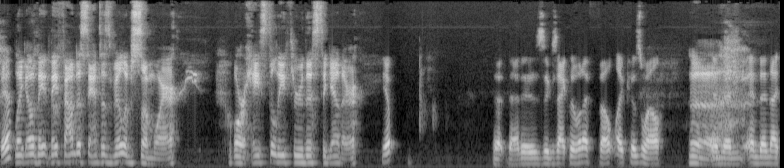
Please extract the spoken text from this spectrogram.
Yeah. Like, oh, they, they found a Santa's village somewhere. or hastily threw this together. Yep. That that is exactly what I felt like as well. Ugh. And then and then I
